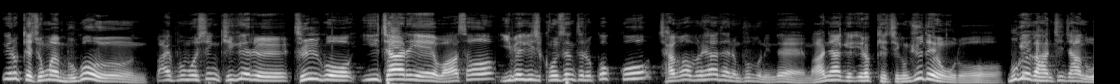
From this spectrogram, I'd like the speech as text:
이렇게 정말 무거운 파이프 머신 기계를 들고 이 자리에 와서 220 콘센트를 꽂고 작업을 해야 되는 부분인데 만약에 이렇게 지금 휴대용으로 무게가 한 진짜 한 5,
